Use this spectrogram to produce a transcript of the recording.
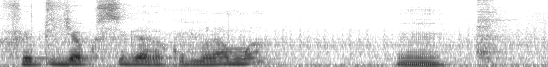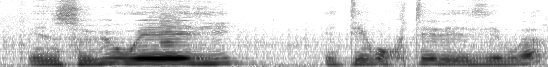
ffe tujja kusigala ku mulamwa Mm. ensobi weeri eteekwa kutereezebwa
